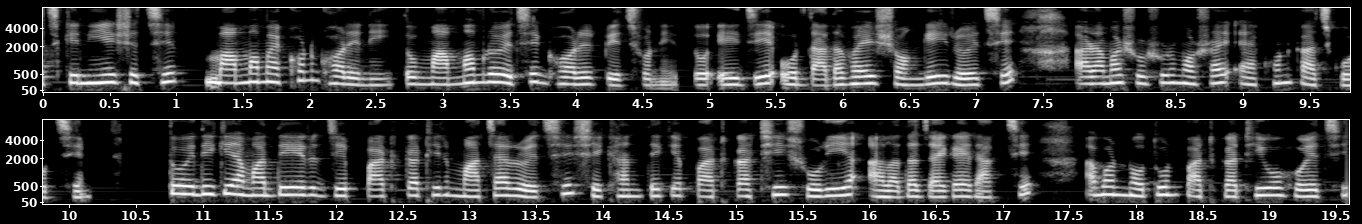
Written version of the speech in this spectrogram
আজকে নিয়ে এসেছে, মাম্মাম এখন ঘরে নেই, তো মাম্মাম রয়েছে ঘরের পেছনে। তো এই যে ওর দাদা ভাইয়ের সঙ্গেই রয়েছে, আর আমার শ্বশুর মশাই এখন কাজ করছে। তো এদিকে আমাদের যে পাটকাঠির মাচা রয়েছে, সেখান থেকে পাটকাঠি সরিয়ে আলাদা জায়গায় রাখছে। আবার নতুন পাটকাঠিও হয়েছে।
